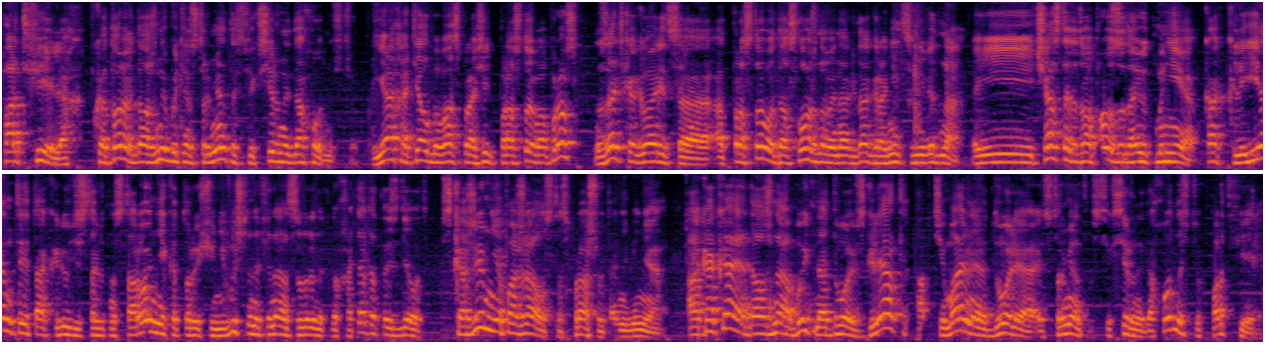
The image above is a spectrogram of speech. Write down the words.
портфелях, в которых должны быть инструменты с фиксированной доходностью, я хотел бы вас спросить простой вопрос. Но знаете, как говорится, говорится, от простого до сложного иногда граница не видна. И часто этот вопрос задают мне, как клиенты, так и люди абсолютно сторонние, которые еще не вышли на финансовый рынок, но хотят это сделать. Скажи мне, пожалуйста, спрашивают они меня, а какая должна быть, на твой взгляд, оптимальная доля инструментов с фиксированной доходностью в портфеле?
